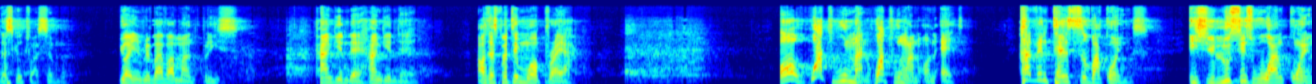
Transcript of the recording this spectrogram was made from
Let's go to our sermon. You are in revival month, please. Hang in there, hang in there. I was expecting more prayer. Or what woman, what woman on earth, having 10 silver coins, if she loses one coin,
